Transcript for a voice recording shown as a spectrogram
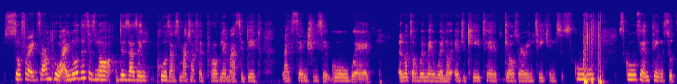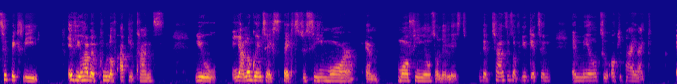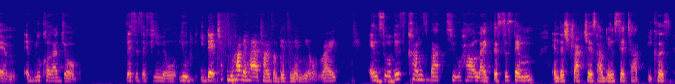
so for example, I know this is not this doesn't pose as much of a problem as it did like centuries ago where a lot of women were not educated, girls weren't taken to school, schools and things. So typically if you have a pool of applicants, you you are not going to expect to see more um more females on the list. The chances of you getting a male to occupy like um a blue collar job versus a female, you that you have a higher chance of getting a male, right? And so mm-hmm. this comes back to how like the system and the structures have been set up because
